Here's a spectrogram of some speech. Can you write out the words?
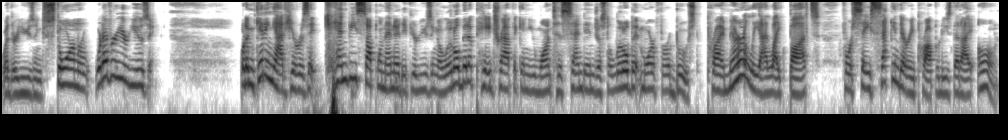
whether you're using Storm or whatever you're using. What I'm getting at here is it can be supplemented if you're using a little bit of paid traffic and you want to send in just a little bit more for a boost. Primarily, I like bots for, say, secondary properties that I own.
